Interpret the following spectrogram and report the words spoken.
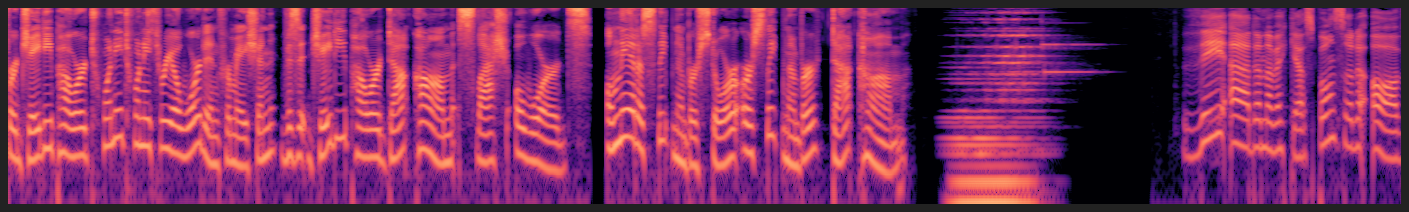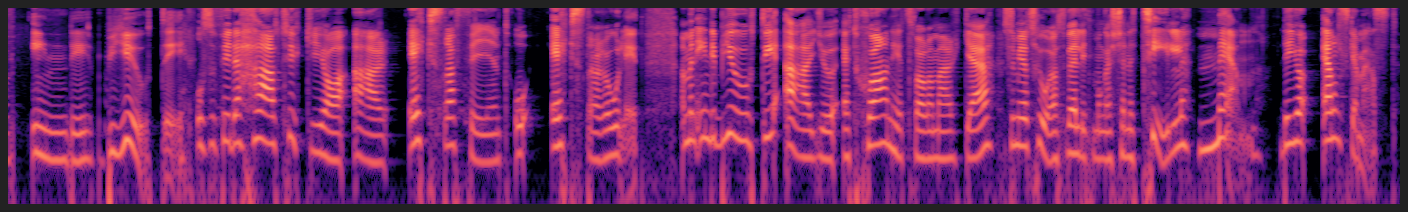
For JD Power 2023 award information, visit jdpower.com/awards. Only at a Sleep Number store or sleepnumber.com. Vi är denna vecka sponsrade av Indie Beauty. Och Sofie, det här tycker jag är extra fint och extra roligt. Ja men Indie Beauty är ju ett skönhetsvarumärke som jag tror att väldigt många känner till, men det jag älskar mest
